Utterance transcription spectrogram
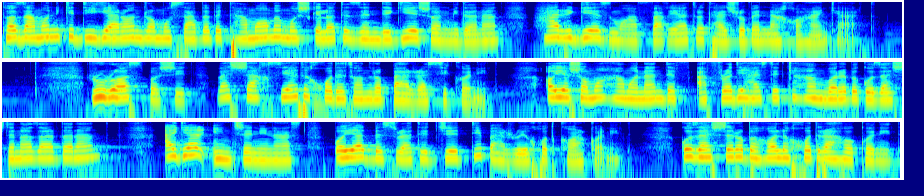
تا زمانی که دیگران را مسبب تمام مشکلات زندگیشان می دانند هرگز موفقیت را تجربه نخواهند کرد. رو راست باشید و شخصیت خودتان را بررسی کنید. آیا شما همانند افرادی هستید که همواره به گذشته نظر دارند؟ اگر این چنین است باید به صورت جدی بر روی خود کار کنید. گذشته را به حال خود رها کنید.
